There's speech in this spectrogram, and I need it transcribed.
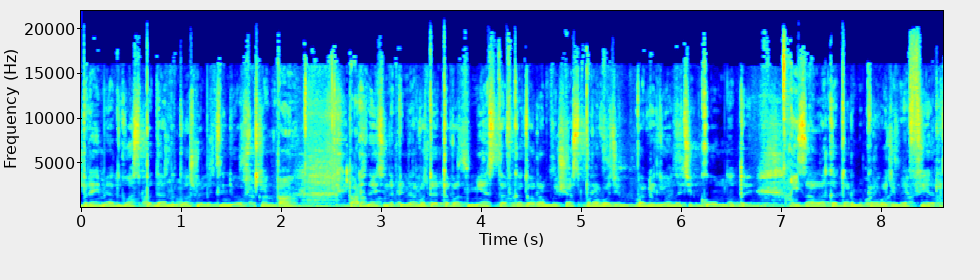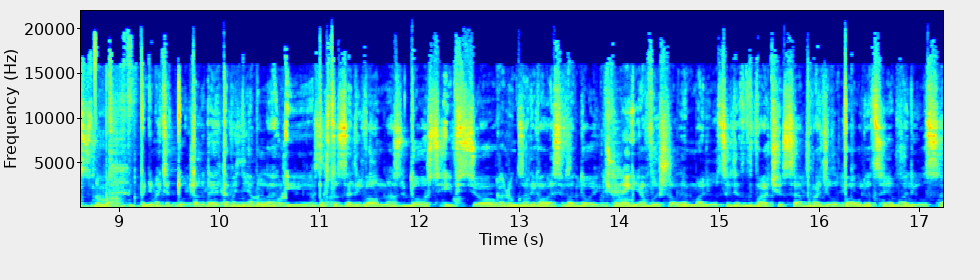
бремя от Господа, оно должно быть легким. И знаете, например, вот это вот место, в котором мы сейчас проводим павильон, эти комнаты, зала, в котором мы проводим эфир, понимаете, тут тогда этого не было. И просто заливал нас дождь, и все заливалось водой. Я вышел и молился где-то два часа, бродил по улице и молился.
